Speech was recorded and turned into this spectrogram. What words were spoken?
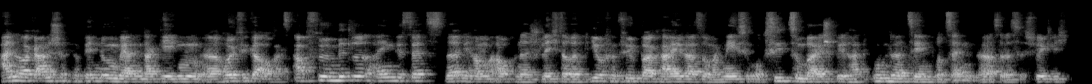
Anorganische Verbindungen werden dagegen äh, häufiger auch als Abführmittel eingesetzt. Ne? Die haben auch eine schlechtere Bioverfügbarkeit. Also Magnesiumoxid zum Beispiel hat unter 10 Prozent. Ne? Also das ist wirklich,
